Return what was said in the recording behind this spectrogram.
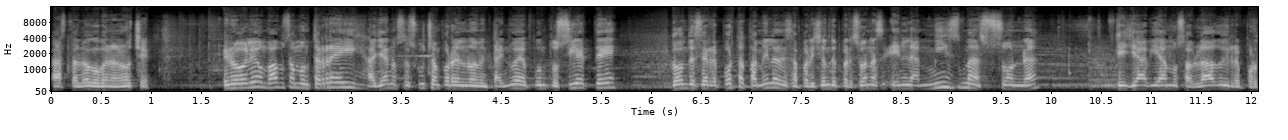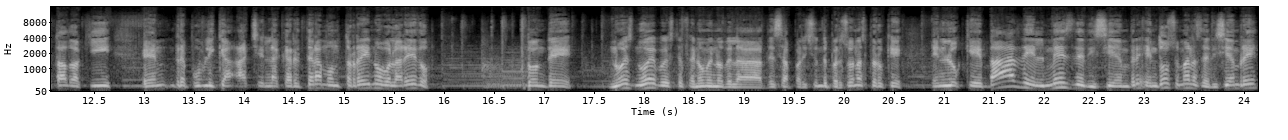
Hasta luego, buena noche. En Nuevo León vamos a Monterrey, allá nos escuchan por el 99.7 donde se reporta también la desaparición de personas en la misma zona que ya habíamos hablado y reportado aquí en República H, en la carretera Monterrey-Nuevo Laredo, donde no es nuevo este fenómeno de la desaparición de personas, pero que en lo que va del mes de diciembre, en dos semanas de diciembre,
